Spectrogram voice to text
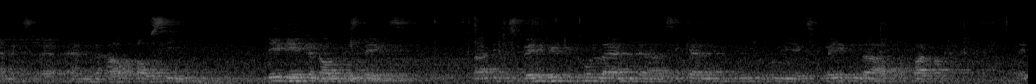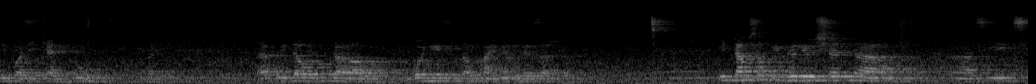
and, uh, and how, how she did it and all these things. Uh, it is very beautiful and she can beautifully explain the what anybody can do right? without uh, going into the final result. In terms of evaluation, um, uh, is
